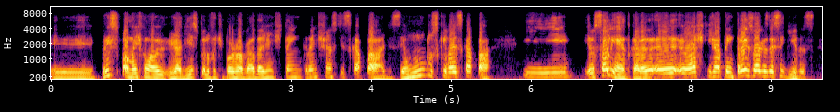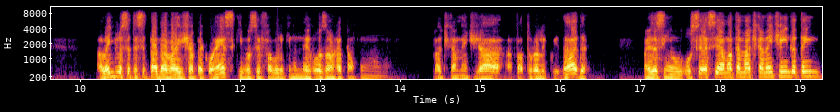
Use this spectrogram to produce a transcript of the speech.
e, principalmente, como eu já disse, pelo futebol jogado, a gente tem grande chance de escapar, de ser um dos que vai escapar. E eu saliento, cara, é, eu acho que já tem três vagas decididas. Além de você ter citado a e Chapecoense, que você falou que no Nervosão já estão com praticamente já a fatura liquidada, mas assim, o, o CSA matematicamente ainda tem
